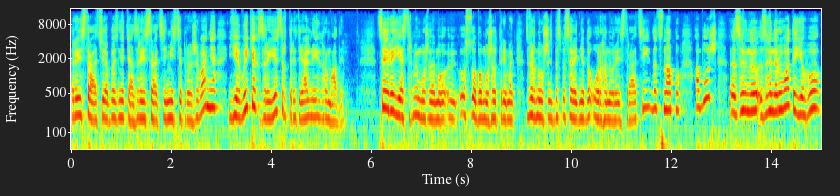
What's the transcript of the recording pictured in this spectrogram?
реєстрацію або зняття з реєстрації місця проживання, є витяг з реєстру територіальної громади. Цей реєстр ми можемо, е, особа може отримати, звернувшись безпосередньо до органу реєстрації до ЦНАПу, або ж е, згенерувати його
